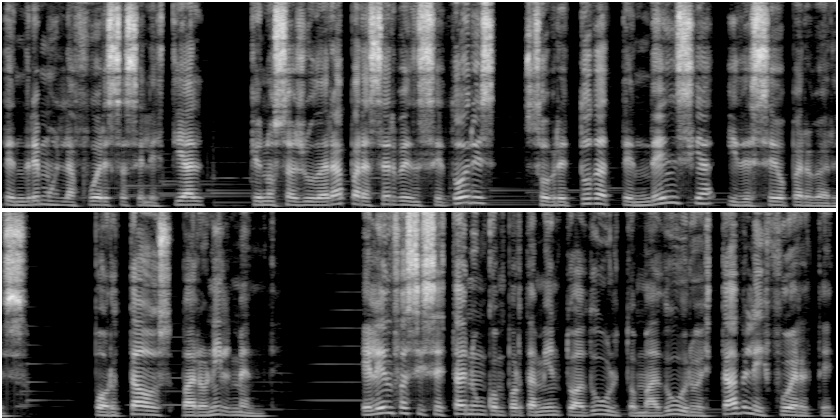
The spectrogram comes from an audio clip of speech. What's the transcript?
tendremos la fuerza celestial que nos ayudará para ser vencedores sobre toda tendencia y deseo perverso. Portaos varonilmente. El énfasis está en un comportamiento adulto, maduro, estable y fuerte,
